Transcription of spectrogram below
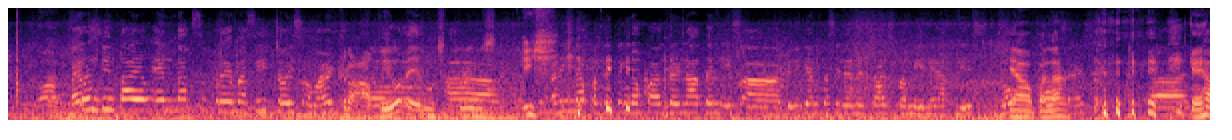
Meron din tayong NMAX Supremacy Choice Award. Grabe yun, NMAX ah, Ish. Kanina pagdating ng founder natin is ah, binigyan ko sila ng chance pamili at least. Both Kaya pala. Ah, Kaya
